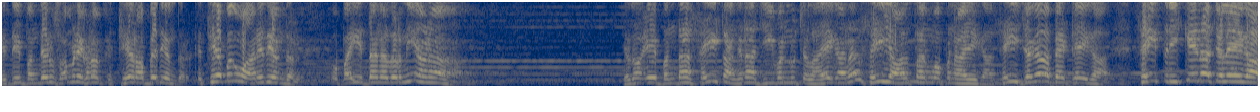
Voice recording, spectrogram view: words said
ਇਹਦੇ ਬੰਦੇ ਨੂੰ ਸਾਹਮਣੇ ਖੜਾ, ਕਿੱਥੇ ਆ ਰੱਬ ਇਹਦੇ ਅੰਦਰ? ਕਿੱਥੇ ਆ ਭਗਵਾਨ ਇਹਦੇ ਅੰਦਰ? ਉਹ ਭਾਈ ਇਦਾਂ ਨਜ਼ਰ ਨਹੀਂ ਆਣਾ ਜਦੋਂ ਇਹ ਬੰਦਾ ਸਹੀ ਢੰਗ ਨਾਲ ਜੀਵਨ ਨੂੰ ਚਲਾਏਗਾ ਨਾ, ਸਹੀ ਆਦਤਾਂ ਨੂੰ ਅਪਣਾਏਗਾ, ਸਹੀ ਜਗ੍ਹਾ ਬੈਠੇਗਾ, ਸਹੀ ਤਰੀਕੇ ਨਾਲ ਚਲੇਗਾ,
